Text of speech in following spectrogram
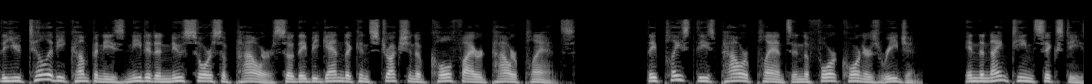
The utility companies needed a new source of power so they began the construction of coal-fired power plants. They placed these power plants in the Four Corners region. In the 1960s,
